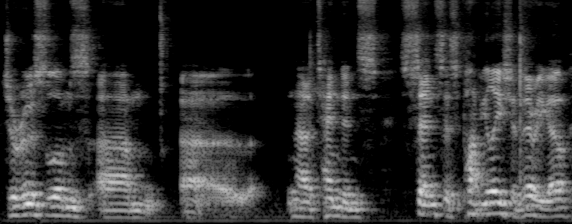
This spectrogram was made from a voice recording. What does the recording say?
Jerusalem's um, uh, not attendance census population there we go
